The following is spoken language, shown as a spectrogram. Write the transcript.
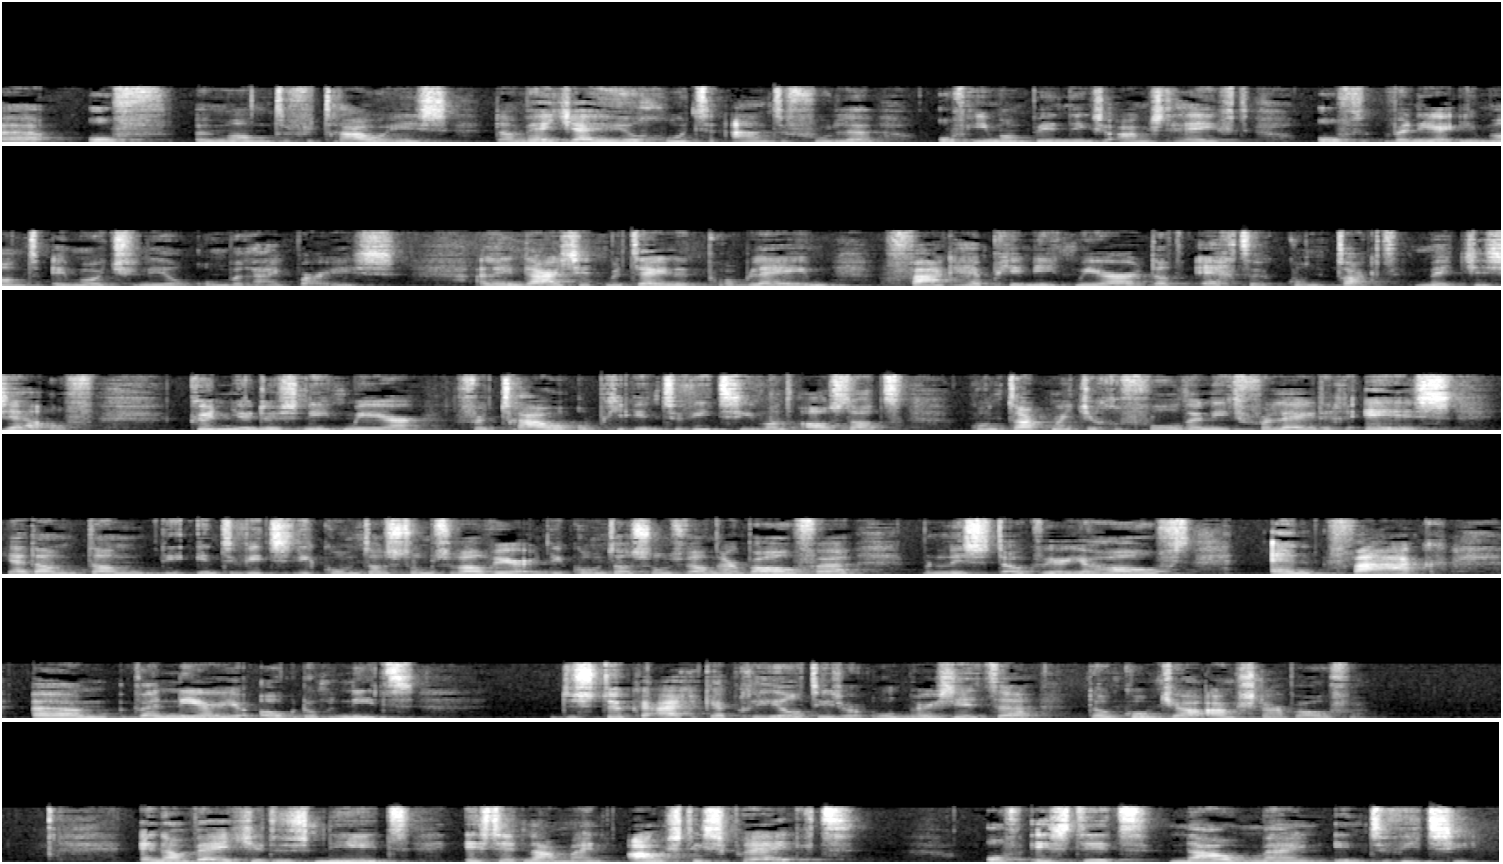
uh, of een man te vertrouwen is. Dan weet jij heel goed aan te voelen of iemand bindingsangst heeft of wanneer iemand emotioneel onbereikbaar is. Alleen daar zit meteen het probleem. Vaak heb je niet meer dat echte contact met jezelf kun je dus niet meer vertrouwen op je intuïtie. Want als dat contact met je gevoel er niet volledig is, ja, dan, dan die intuïtie die komt dan soms wel weer, die komt dan soms wel naar boven, maar dan is het ook weer je hoofd. En vaak, um, wanneer je ook nog niet de stukken eigenlijk hebt geheeld die eronder zitten, dan komt jouw angst naar boven. En dan weet je dus niet, is dit nou mijn angst die spreekt? Of is dit nou mijn intuïtie?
